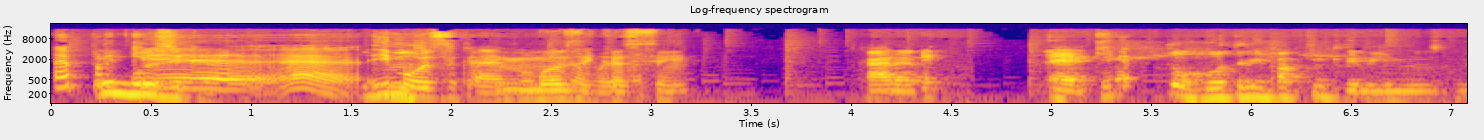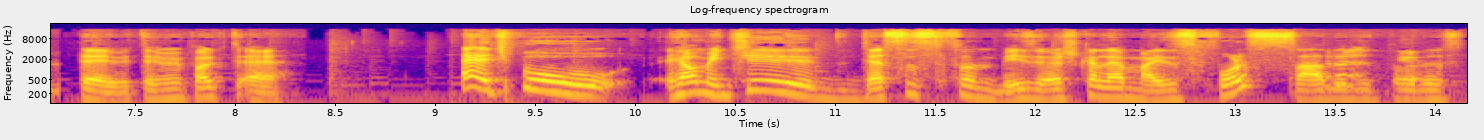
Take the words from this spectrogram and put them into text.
É porque... música. É, e música. É, música, muita sim. Cara, é, Torro teve um impacto incrível de música, né? Teve, teve um impacto. É. É, tipo, realmente, dessas fanbases, eu acho que ela é a mais esforçada de todas.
